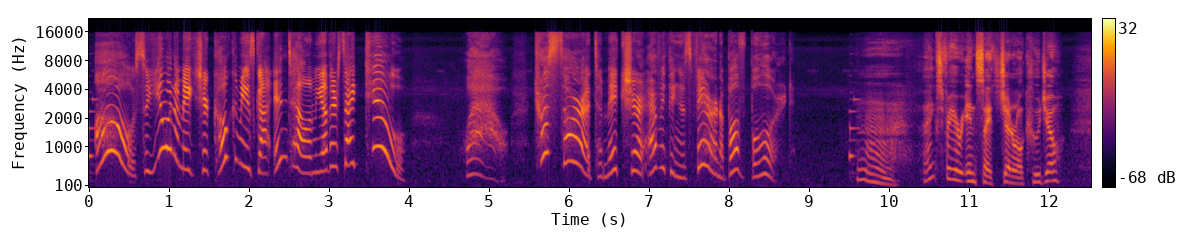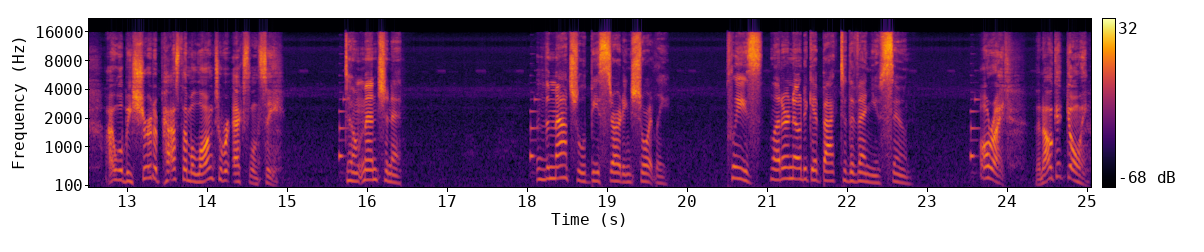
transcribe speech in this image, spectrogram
Oh, so you want to make sure Kokomi's got intel on the other side too? Wow. Trust Sara to make sure everything is fair and above board. Hmm. Thanks for your insights, General Kujo. I will be sure to pass them along to Her Excellency. Don't mention it. The match will be starting shortly. Please, let her know to get back to the venue soon. All right, then I'll get going.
